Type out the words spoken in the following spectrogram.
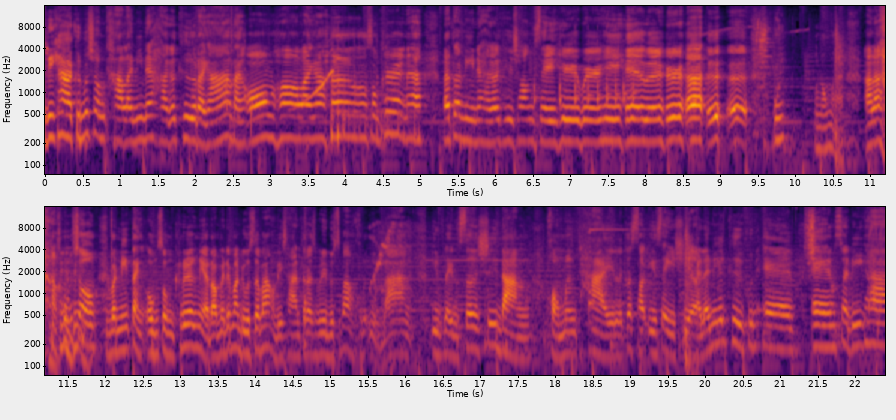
วัสดีค่ะคุณผู้ชมค่ะและนี่นะคะก็คือรายการต่างอ้องฮอรายการสงเครื่องนะคะและตอนนี้นะคะก็คือช่อง Say Here Where He Here อุ้ย คุณน้องหมาเอาล่ะค่ะ คุณผู้ชม วันนี้แต่งองค์ทรงเครื่องเนี่ย เราไม่ได้มาดูเสื้อผ้าของดิฉันแต่เราจะไปดูเสื้อผ้าของคนอื่นบ้างอินฟลูเอนเซอร์ชื่อดังของเมืองไทยแล้วก็ Southeast Asia และนี่ก็คือคุณเอมเอมสวัสดีค่ะ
